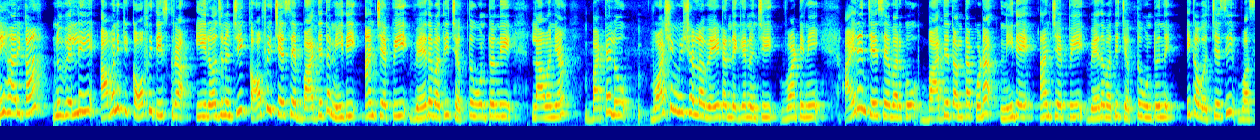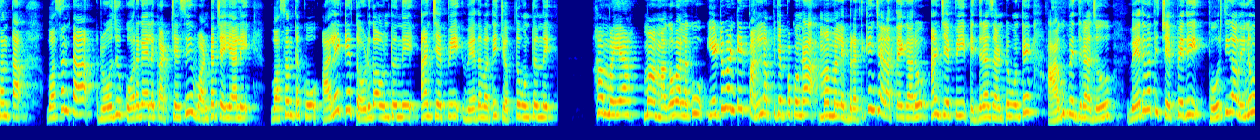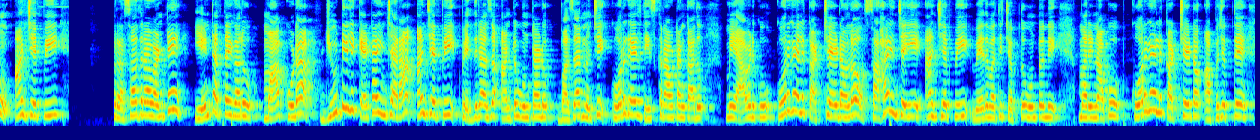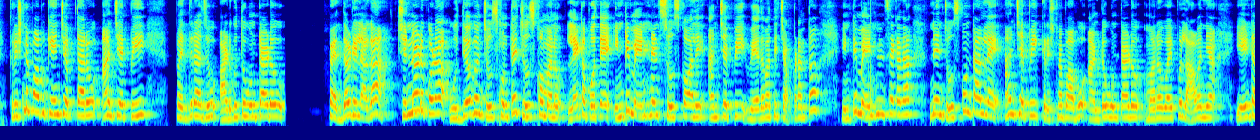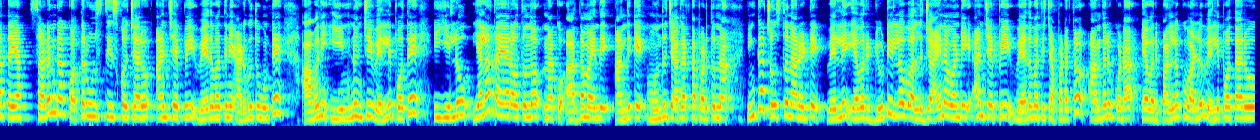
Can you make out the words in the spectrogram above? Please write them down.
నిహారిక నువ్వు వెళ్ళి అవనికి కాఫీ తీసుకురా. ఈ రోజు నుంచి కాఫీ చేసే బాధ్యత నీది అని చెప్పి వేదవతి చెప్తూ ఉంటుంది. లావణ్య బట్టలు వాషింగ్ మిషన్లో వేయటం దగ్గర నుంచి వాటిని ఐరన్ చేసే వరకు బాధ్యత అంతా కూడా నీదే అని చెప్పి వేదవతి చెప్తూ ఉంటుంది. ఇక వచ్చేసి వసంత. వసంత రోజు కూరగాయలు కట్ చేసి వంట చేయాలి. వసంతకు అలేఖ్య తోడుగా ఉంటుంది అని చెప్పి వేదవతి చెప్తూ ఉంటుంది. అమ్మయ్య మా మగవాళ్ళకు ఎటువంటి పనులు అప్పచెప్పకుండా మమ్మల్ని బ్రతికించారు అత్తయ్య గారు అని చెప్పి పెద్దిరాజు అంటూ ఉంటే ఆగు పెద్దిరాజు వేదవతి చెప్పేది పూర్తిగా విను అని చెప్పి ప్రసాదరావు అంటే ఏంటి అత్తయ్య గారు మాకు కూడా డ్యూటీలు కేటాయించారా? అని చెప్పి పెద్దిరాజు అంటూ ఉంటాడు. బజార్ నుంచి కూరగాయలు తీసుకురావటం కాదు. మీ ఆవిడకు కూరగాయలు కట్ చేయడంలో సహాయం చెయ్యి అని చెప్పి వేదవతి చెప్తూ ఉంటుంది. మరి నాకు కూరగాయలు కట్ చేయడం అప్పచెప్తే కృష్ణబాబుకి ఏం చెప్తారు? అని చెప్పి పెద్దిరాజు అడుగుతూ ఉంటాడు. పెద్దోడిలాగా చిన్నోడు కూడా ఉద్యోగం చూసుకుంటే చూసుకోమను లేకపోతే ఇంటి మెయింటెనెన్స్ చూసుకోవాలి అని చెప్పి వేదవతి చెప్పడంతో ఇంటి మెయింటెనెన్సే కదా నేను చూసుకుంటానులే అని చెప్పి కృష్ణబాబు అంటూ ఉంటాడు. మరోవైపు లావణ్య ఏంటత్తయ్య సడన్గా కొత్త రూల్స్ తీసుకొచ్చారు అని చెప్పి వేదవతిని అడుగుతూ ఉంటే అవని ఈ ఇంటి నుంచి వెళ్ళిపోతే ఈ ఇల్లు ఎలా తయారవుతుందో నాకు అర్థమైంది. అందుకే ముందు జాగ్రత్త పడుతున్నా. ఇంకా చూస్తున్నారంటే వెళ్ళి ఎవరి డ్యూటీల్లో వాళ్ళు జాయిన్ అవ్వండి అని చెప్పి వేదవతి చెప్పడంతో అందరూ కూడా ఎవరి పనులకు వాళ్ళు వెళ్ళిపోతారు.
